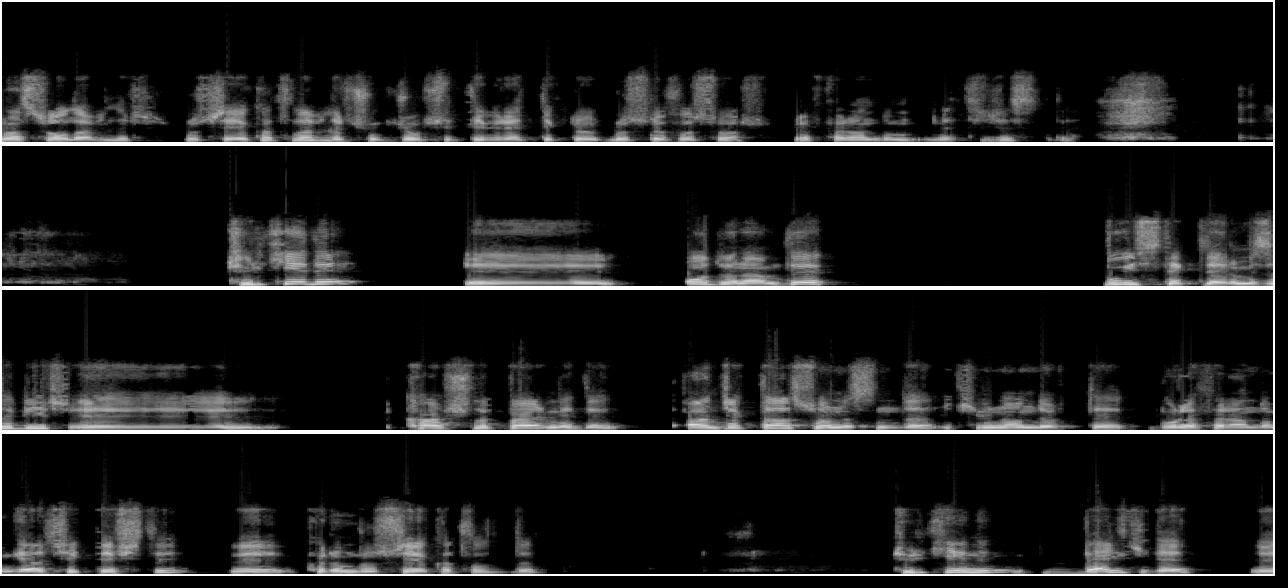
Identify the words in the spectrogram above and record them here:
Nasıl olabilir? Rusya'ya katılabilir çünkü çok ciddi bir etnik Rus nüfusu var referandum neticesinde. Türkiye'de e, o dönemde bu isteklerimize bir e, karşılık vermedi. Ancak daha sonrasında 2014'te bu referandum gerçekleşti ve Kırım Rusya'ya katıldı. Türkiye'nin belki de e,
